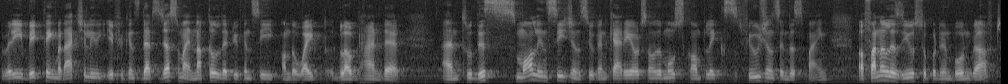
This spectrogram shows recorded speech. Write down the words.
very big thing, but actually, if you can, that's just my knuckle that you can see on the white gloved hand there. And through this small incisions, you can carry out some of the most complex fusions in the spine. A funnel is used to put in bone graft,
